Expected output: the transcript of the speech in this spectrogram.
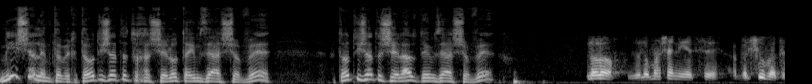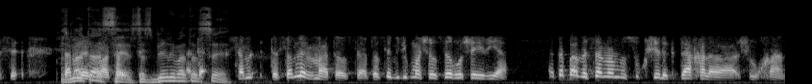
מי ישלם את המחיר? אתה לא תשאל את עצמך שאלות האם זה היה שווה? אתה לא תשאל את השאלה הזאת האם זה היה שווה? לא, לא, זה לא מה שאני אעשה. אבל שוב, אתה אז מה תעשה? אז תסביר לי מה אתה עושה. אתה שם לב מה אתה עושה, אתה עושה בדיוק מה שעושה ראש העירייה. אתה בא ושם לנו סוג של אקדח על השולחן,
